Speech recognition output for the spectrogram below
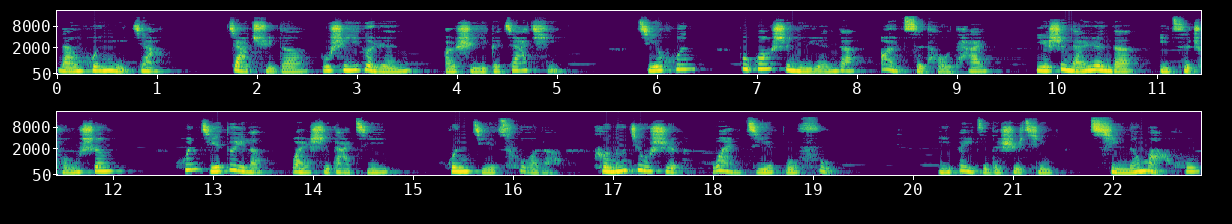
男婚女嫁，嫁娶的不是一个人，而是一个家庭。结婚不光是女人的二次投胎，也是男人的一次重生。婚结对了，万事大吉；婚结错了，可能就是万劫不复。一辈子的事情，岂能马虎？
